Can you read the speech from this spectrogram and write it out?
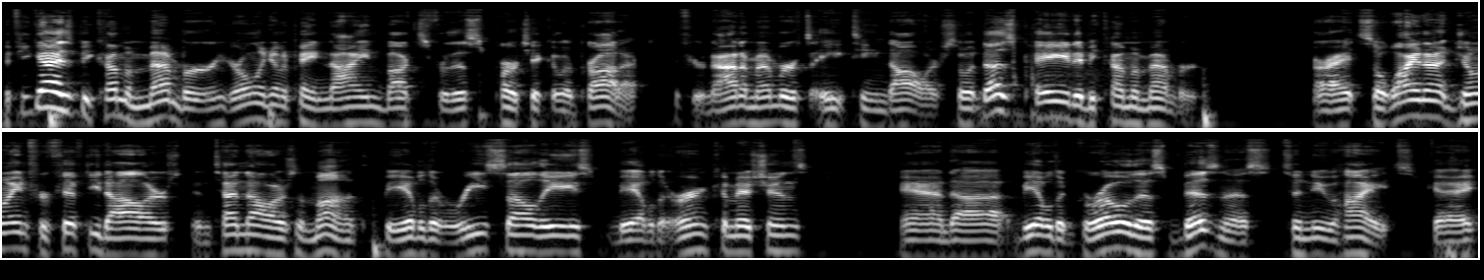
if you guys become a member, you're only going to pay nine bucks for this particular product. If you're not a member, it's $18. So it does pay to become a member. All right, so why not join for $50 and $10 a month, be able to resell these, be able to earn commissions, and uh, be able to grow this business to new heights, okay?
